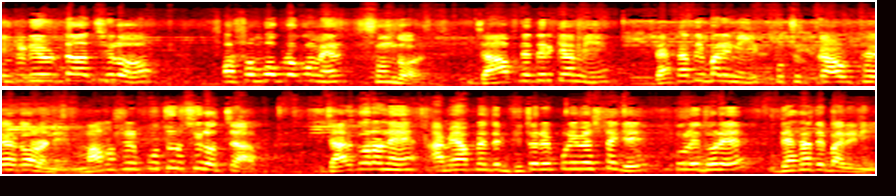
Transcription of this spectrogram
ইন্টেরিয়রটা ছিল অসম্ভব রকমের সুন্দর, যা আপনাদেরকে আমি দেখাতে পারিনি প্রচুর ক্রাউড থাকার কারণে। মানুষের প্রচুর ছিল চাপ, যার কারণে আমি আপনাদের ভিতরের পরিবেশটাকে তুলে ধরে দেখাতে পারিনি।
